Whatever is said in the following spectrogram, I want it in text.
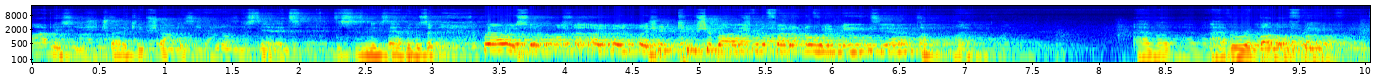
Obviously, you should try to keep Shabbos if you don't understand. It's, this is an example. It's like, Rabbi, so I, I, I should keep Shabbat even if I don't know what it means, yeah? I have, a, I have a rebuttal for you.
